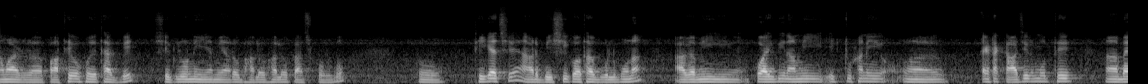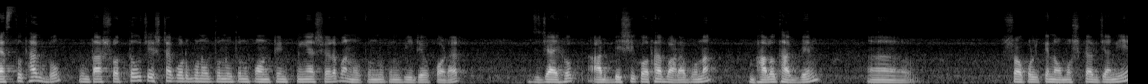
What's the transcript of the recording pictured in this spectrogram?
আমার পাথেও হয়ে থাকবে। সেগুলো নিয়ে আমি আরও ভালো ভালো কাজ করব। তো ঠিক আছে, আর বেশি কথা বলব না। আগামী কয়েকদিন আমি একটুখানি একটা কাজের মধ্যে ব্যস্ত থাকব, কিন্তু তার সত্ত্বেও চেষ্টা করব নতুন নতুন কন্টেন্ট নিয়ে আসার বা নতুন নতুন ভিডিও করার। যাই হোক, আর বেশি কথা বাড়াবো না। ভালো থাকবেন। সকলকে নমস্কার জানিয়ে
